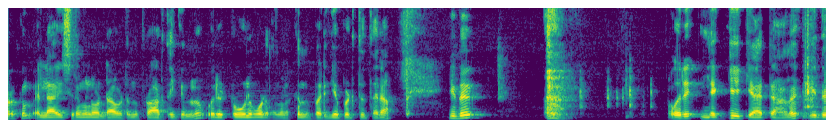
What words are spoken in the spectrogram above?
എല്ലാവർക്കും എല്ലാ ഐശ്വര്യങ്ങളും ഉണ്ടാവട്ടെ എന്ന് പ്രാർത്ഥിക്കുന്നു. ഒരു ടൂളും കൂടെ നിങ്ങൾക്ക് ഇന്ന് പരിചയപ്പെടുത്തി തരാം ഇത് ഒരു ലക്കി ക്യാറ്റാണ് ഇത്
